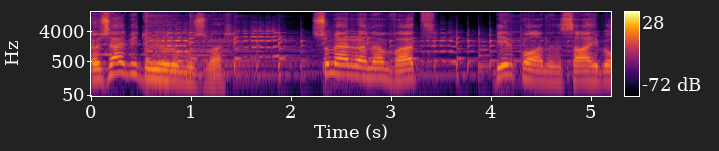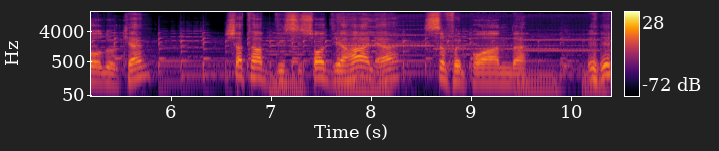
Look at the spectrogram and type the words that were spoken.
Özel bir duyurumuz var. Sumerrana Vat bir puanın sahibi olurken Şatabdi Sisodya hala sıfır puanda.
